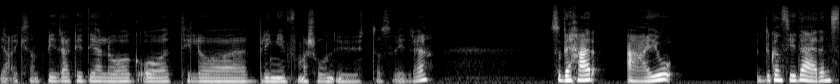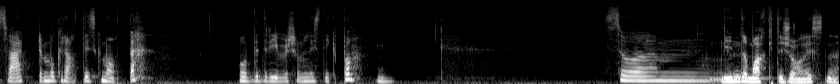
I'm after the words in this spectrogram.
ja, bidrar til dialog og til å bringe informasjon ut osv. Så, videre. Så det her er jo Du kan si det er en svært demokratisk måte å bedrive journalistikk på. Mm. Så um, Mindre makt til journalistene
